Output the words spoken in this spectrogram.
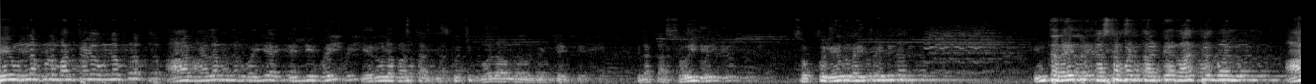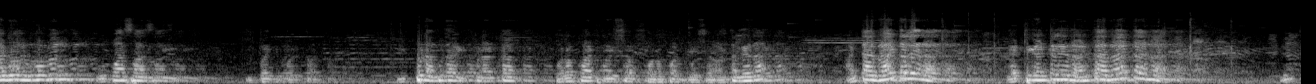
మేము ఉన్నప్పుడు మంత్రిగా ఉన్నప్పుడు ఆరు నెలల ముందు పోయి ఢిల్లీ పోయి ఎరువుల బస్తాలు తీసుకొచ్చి గోదావరిలో పెట్టేది ఇలా సోయి లేదు సొక్కు లేదు రైతుల మీద. ఇంత రైతులు కష్టపడతా అంటే రాత్రి వాళ్ళు ఆడోళ్ళు మొగలు ఉపాసాలు ఇబ్బంది పడతారు ఇప్పుడు అందా ఇప్పుడు అంటా పొరపాటు చేశాం పొరపాటు చేశాం. అంటలేరా? అంటారా అంటలేరా గట్టిగా అంటలేరా? అంటారా అంటారా ఇంత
